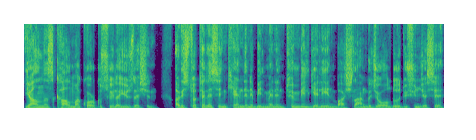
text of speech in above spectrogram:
Yalnız kalma korkusuyla yüzleşin. Aristoteles'in kendini bilmenin tüm bilgeliğin başlangıcı olduğu düşüncesi,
